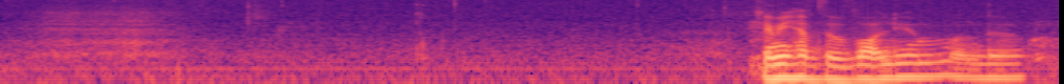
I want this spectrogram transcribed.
Can we have the volume on the?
